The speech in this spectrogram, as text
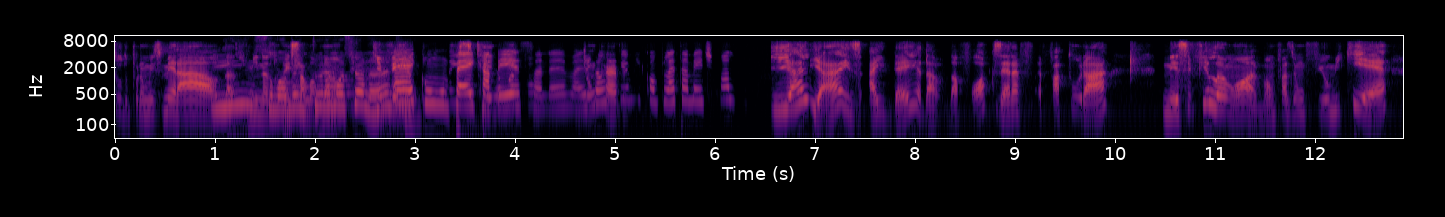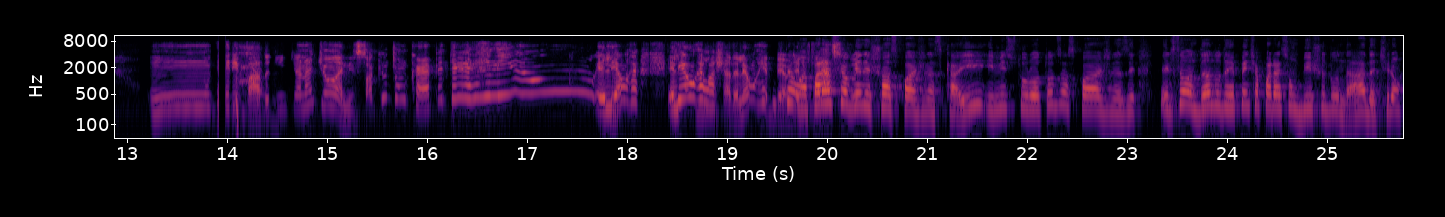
tudo por uma esmeralda, as minas Isso, do uma Rei Salomão. emocionante. que veio- É, com um pé e cabeça, né? Mas John é um Carpenter. filme completamente maluco. E aliás, a ideia da, da Fox era faturar nesse filão, ó, vamos fazer um filme que é um derivado de Indiana Jones. Só que o John Carpenter, ele é um, ele é um, ele é um relaxado, ele é um rebelde. Então, ele mas faz parece que alguém deixou as páginas cair e misturou todas as páginas. Eles estão andando, de repente aparece um bicho do nada, tiram.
